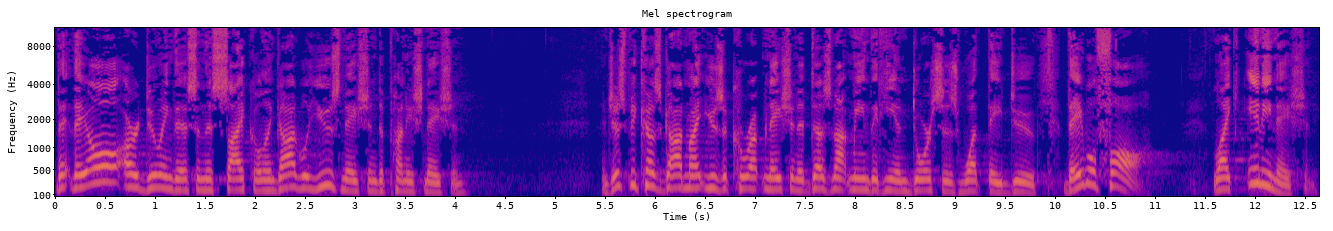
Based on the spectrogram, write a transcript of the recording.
They, they all are doing this in this cycle, and God will use nation to punish nation. And just because God might use a corrupt nation, it does not mean that He endorses what they do. They will fall like any nation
